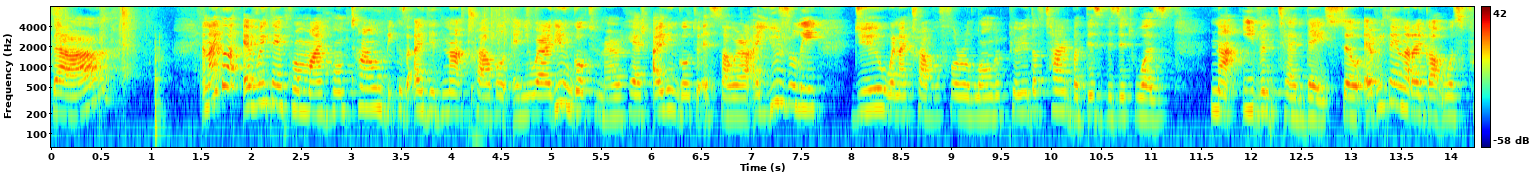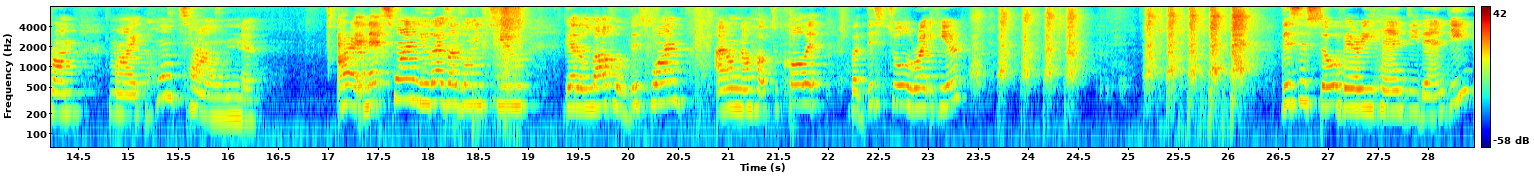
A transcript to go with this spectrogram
that and I got everything from my hometown because I did not travel anywhere. I didn't go to Marrakesh. I didn't go to Essaouira. I usually do when I travel for a longer period of time, but this visit was not even 10 days. So everything that I got was from my hometown. All right, next one, you guys are going to get a love of this one. I don't know how to call it, but this tool right here, this is so very handy dandy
